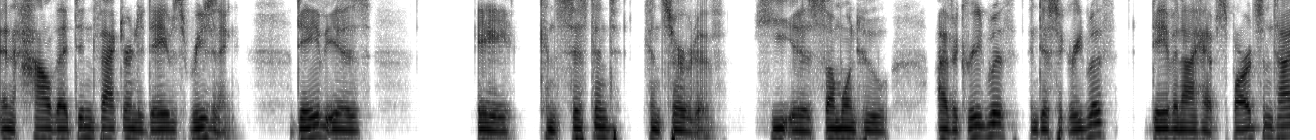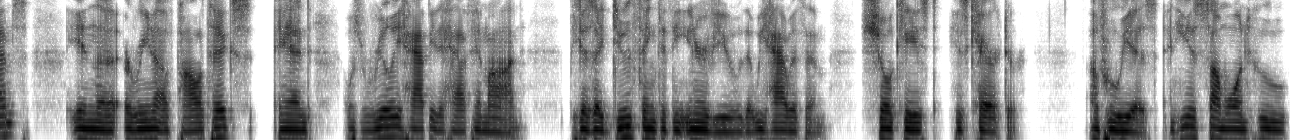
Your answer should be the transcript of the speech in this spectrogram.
and how that didn't factor into Dave's reasoning. Dave is a consistent conservative. He is someone who I've agreed with and disagreed with. Dave and I have sparred sometimes in the arena of politics, and I was really happy to have him on because I do think that the interview that we had with him showcased his character of who he is. And he is someone who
